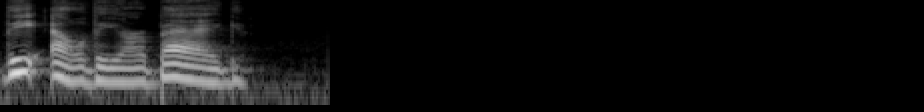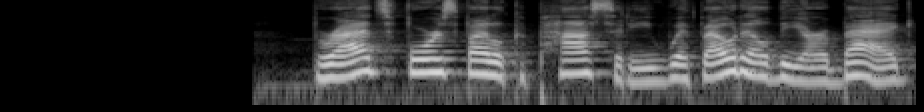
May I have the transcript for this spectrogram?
the LVR bag. Brad's forced vital capacity without LVR bag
